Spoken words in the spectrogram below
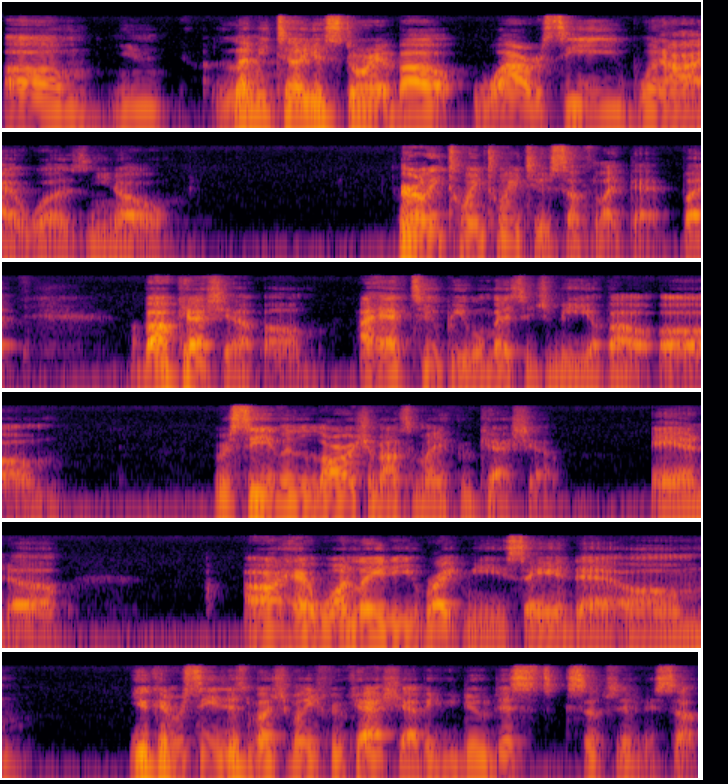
um you let me tell you a story about what I received when I was you know early 2022, something like that. But about Cash App, um, I had two people message me about um, receiving large amounts of money through Cash App. And uh, I had one lady write me saying that um, you can receive this much money through Cash App if you do this specific stuff.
